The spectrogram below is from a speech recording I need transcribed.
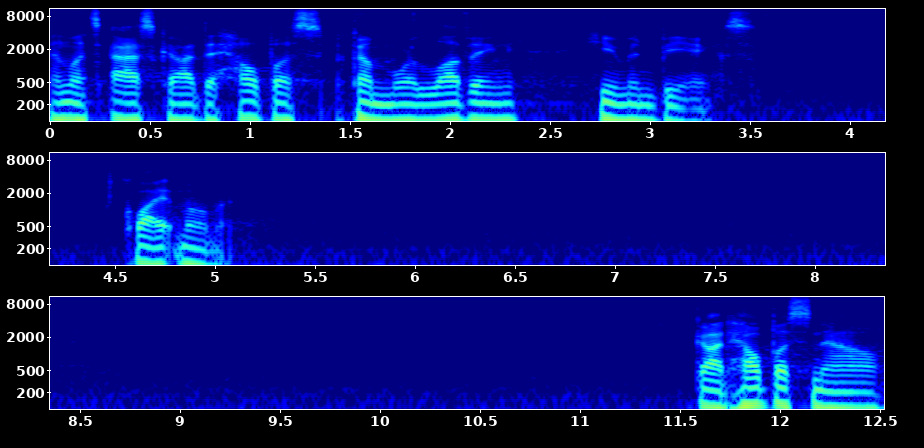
and let's ask God to help us become more loving human beings. Quiet moment. God, help us now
